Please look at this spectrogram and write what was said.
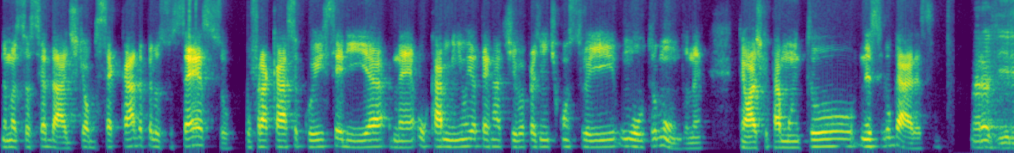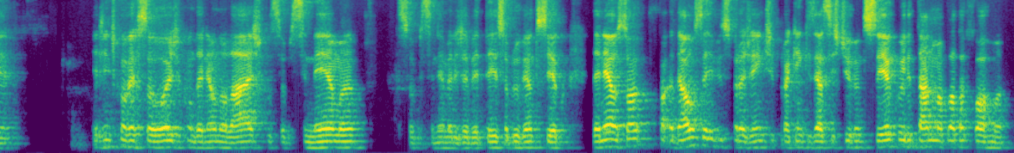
numa sociedade que é obcecada pelo sucesso, o fracasso queer seria né, o caminho e alternativa para a gente construir um outro mundo, né? Então, eu acho que está muito nesse lugar, assim. Maravilha. E a gente conversou hoje com Daniel Nolasco sobre cinema, sobre cinema LGBT e sobre o Vento Seco. Daniel, só dá o um serviço para a gente, para quem quiser assistir o Vento Seco, ele está numa plataforma.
